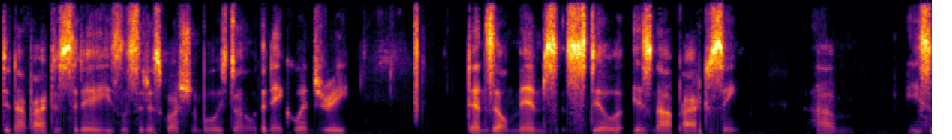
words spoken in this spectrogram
did not practice today. He's listed as questionable. He's dealing with an ankle injury. Denzel Mims still is not practicing. Um, he's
